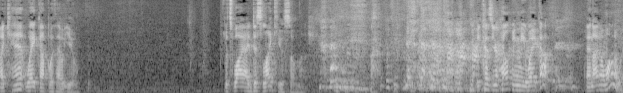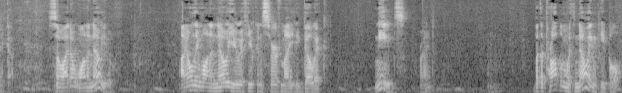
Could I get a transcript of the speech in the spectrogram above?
I can't wake up without you. It's why I dislike you so much. because you're helping me wake up, and I don't want to wake up. So I don't want to know you. I only want to know you if you can serve my egoic needs, right? But the problem with knowing people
